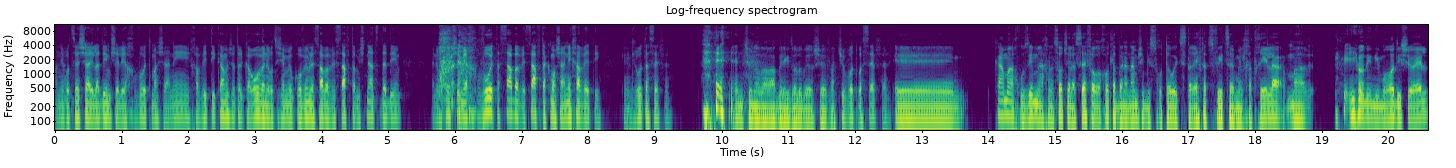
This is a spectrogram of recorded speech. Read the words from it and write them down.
אני רוצה שהילדים שלי יחוו את מה שאני חוויתי כמה שיותר קרוב, אני רוצה שהם יהיו קרובים לסבא וסבתא משני הצדדים. אני רוצה שהם יחוו את הסבא וסבתא כמו שאני חוויתי. כן. תקראו את הספר, אין שום דבר רע בלגדול בבאר שבע. התשובות בספר. אה, כמה אחוזים מההכנסות של הספר הולכות לבן אדם שבזכותו הוא הצטרף לצפיצר מלכתחילה? מר יוני נמרודי שואל.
